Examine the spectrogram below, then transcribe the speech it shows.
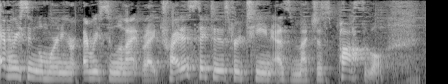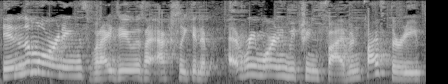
every single morning or every single night, but I try to stick to this routine as much as possible. In the mornings, what I do is I actually get up every morning between 5 and 5.30,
